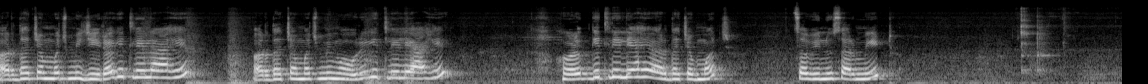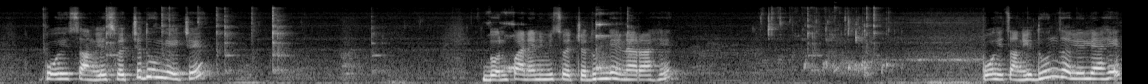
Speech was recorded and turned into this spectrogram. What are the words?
अर्धा चम्मच मी जिरं घेतलेलं आहे. अर्धा चम्मच मी मोहरी घेतलेली आहे. हळद घेतलेली आहे अर्धा चम्मच. चवीनुसार मीठ. पोहे चांगले स्वच्छ धुवून घ्यायचे. दोन पाण्याने मी स्वच्छ धुवून घेणार आहे. पोहे चांगले धुवून झालेले आहेत.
